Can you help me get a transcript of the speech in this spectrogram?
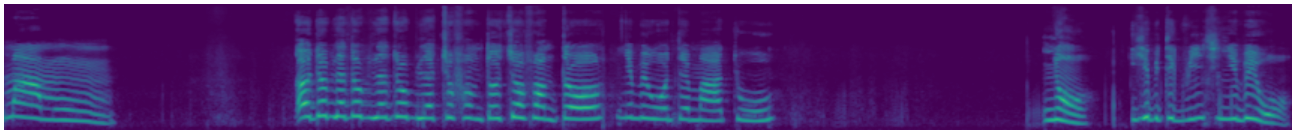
Mamo! O, dobra, dobra, dobra, cofam to, cofam to. Nie było tematu. No, i żeby tak więcej nie było.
